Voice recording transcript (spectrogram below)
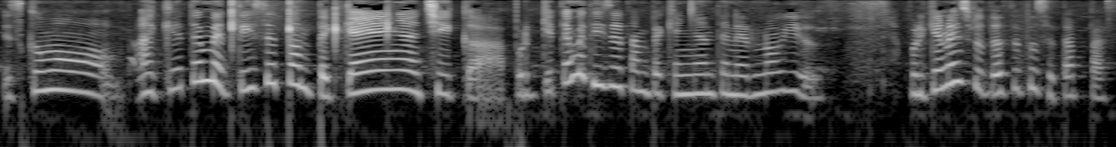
Es como, ¿a qué te metiste tan pequeña, chica? ¿Por qué te metiste tan pequeña en tener novios? ¿Por qué no disfrutaste tus etapas?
